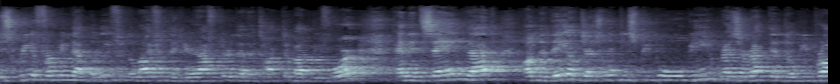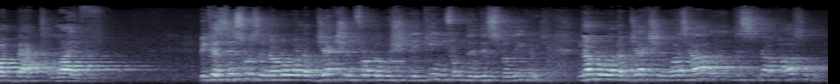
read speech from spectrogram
It's reaffirming that belief in the life of the hereafter that I talked about before. And it's saying that on the day of judgment, these people will be resurrected. They'll be brought back to life. Because this was the number one objection from the mushrikeen, from the disbelievers. Number one objection was, how? This is not possible.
